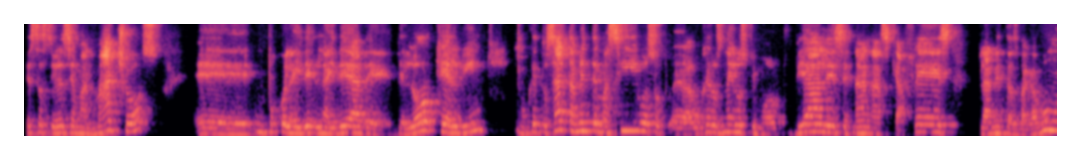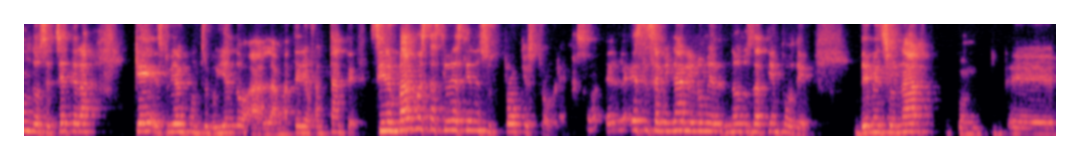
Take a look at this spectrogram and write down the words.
Estas teorías se llaman machos. Eh, un poco la, la idea de, de, Lord Kelvin, objetos altamente masivos, eh, agujeros negros primordiales, enanas cafés, planetas vagabundos, etcétera que estuvieran contribuyendo a la materia faltante. Sin embargo, estas teorías tienen sus propios problemas. Este seminario no, no nos da tiempo de, de mencionar con, eh,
